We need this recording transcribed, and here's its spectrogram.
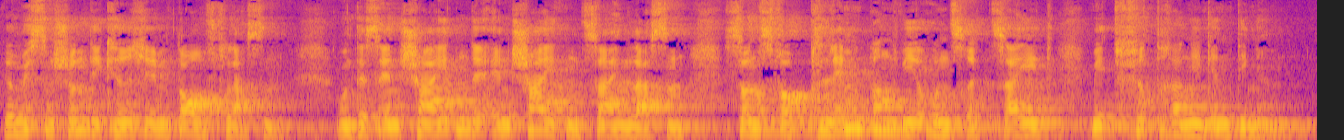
Wir müssen schon die Kirche im Dorf lassen und das Entscheidende entscheidend sein lassen, sonst verplempern wir unsere Zeit mit viertrangigen Dingen.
